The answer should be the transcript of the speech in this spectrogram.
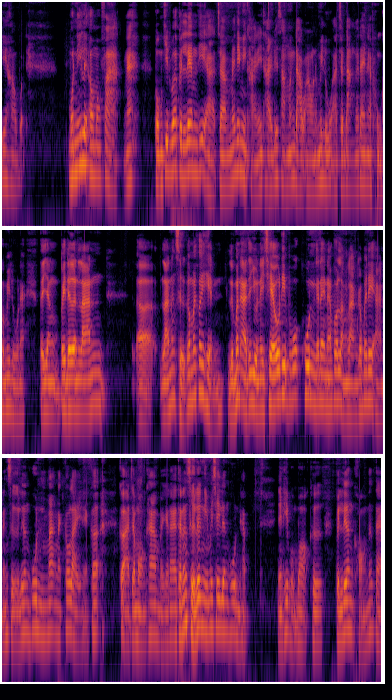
ที่ Harvard วันนี้เลยเอามาฝากนะ ผมคิดว่าเป็นเล่มที่อาจจะไม่ได้มีขายในไทยด้วยซ้ำมั้งดาวเอานะไม่รู้อาจจะดังก็ได้นะ ผมก็ไม่รู้นะ แต่ยังไปเดินร้านร้านหนังสือก็ไม่ค่อยเห็น หรือมันอาจจะอยู่ในเชลที่พวกหุ้นก็ได้นะ เพราะหลังๆก็ไม่ได้อ่านหนังสือเรื่องหุ้นมากนักเท่าไหร่เนี่ยก็ก็อาจจะมองข้ามไปก็ได้ แต่หนังสือเรื่องนี้ไม่ใช่เรื่องหุ้นครับ อย่างที่ผมบอกคือเป็นเรื่องของตั้งแต่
